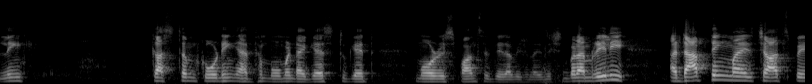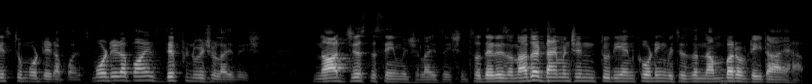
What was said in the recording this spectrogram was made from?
link custom coding at the moment, I guess, to get more responsive data visualization. But I'm really adapting my chart space to more data points. More data points, different visualization not just the same visualization. So there is another dimension to the encoding, which is the number of data I have.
